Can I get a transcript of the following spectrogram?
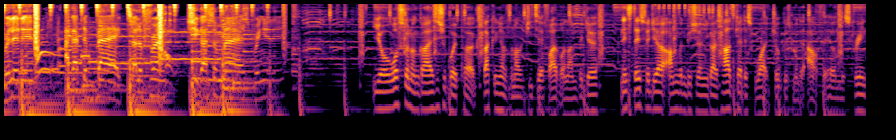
reel it in. I got the bag, tell a friend, she got some ass, bring it in. Yo, what's going on guys, it's your boy Percsz, back again with another GTA 5 online video. And in today's video, I'm going to be showing you guys how to get this white joggers modded outfit here on the screen,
